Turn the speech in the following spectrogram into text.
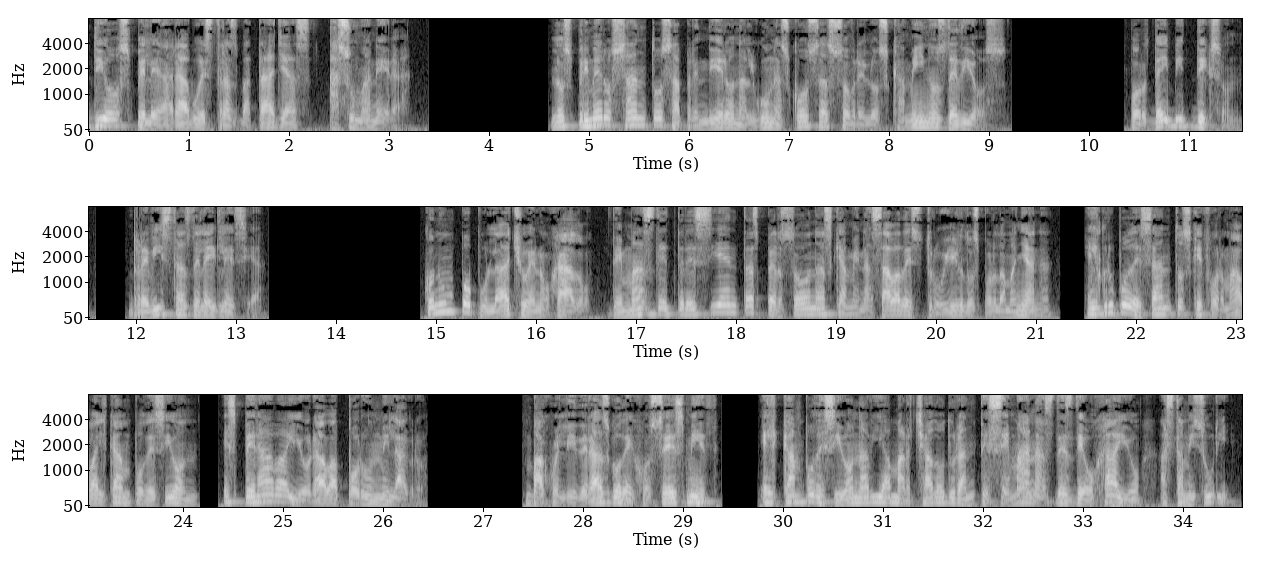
Dios peleará vuestras batallas a su manera. Los primeros santos aprendieron algunas cosas sobre los caminos de Dios. Por David Dixon, Revistas de la Iglesia. Con un populacho enojado de más de 300 personas que amenazaba destruirlos por la mañana, el grupo de santos que formaba el campo de Sión esperaba y oraba por un milagro. Bajo el liderazgo de José Smith, el campo de Sion había marchado durante semanas desde Ohio hasta Missouri.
